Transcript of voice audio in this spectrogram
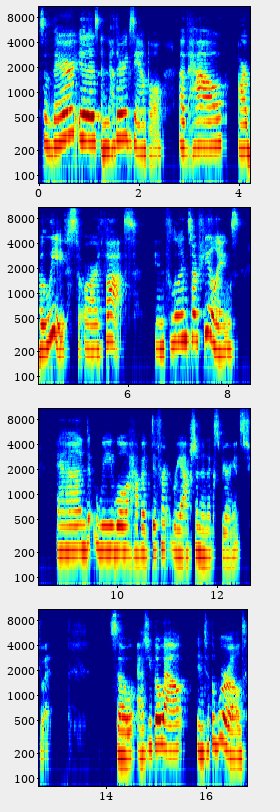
So, there is another example of how our beliefs or our thoughts influence our feelings, and we will have a different reaction and experience to it. So, as you go out into the world,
